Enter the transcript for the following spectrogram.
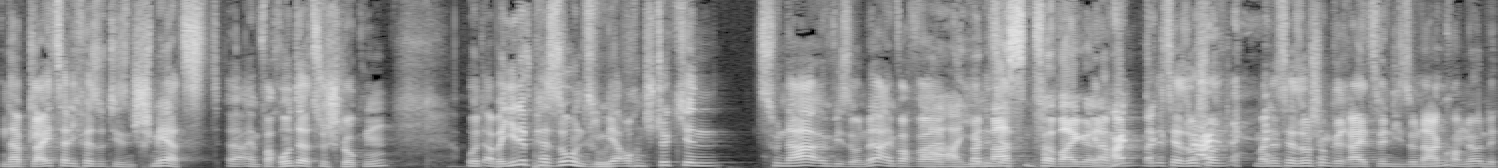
und habe gleichzeitig versucht, diesen Schmerz äh, einfach runterzuschlucken. Und aber jede Person, die mir auch ein Stückchen zu nah irgendwie so, ne? Einfach weil. Ah, hier man ist ja-. Genau, man, man ist ja so schon, man ist ja so schon gereizt, wenn die so Mhm. nah kommen. Ne? Und ich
